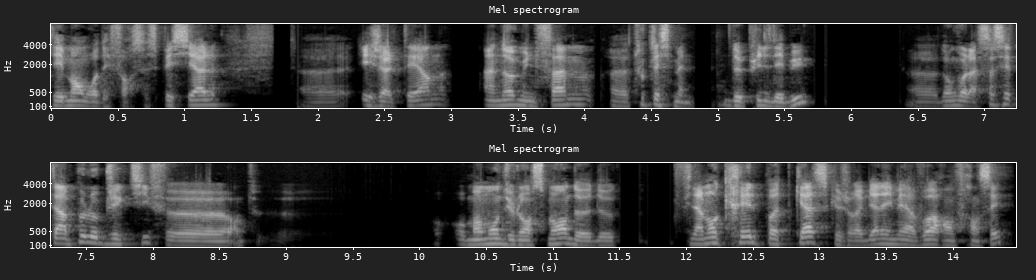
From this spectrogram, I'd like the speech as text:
des membres des forces spéciales, et j'alterne un homme, une femme toutes les semaines depuis le début. donc voilà, ça c'était un peu l'objectif au moment du lancement de, de finalement créer le podcast que j'aurais bien aimé avoir en français.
